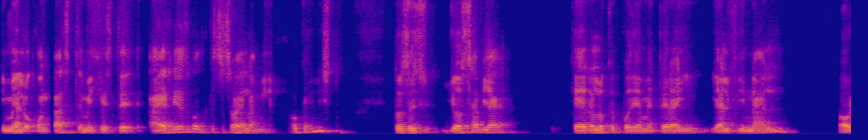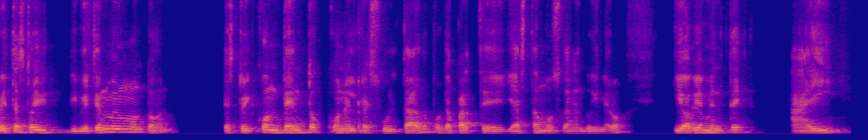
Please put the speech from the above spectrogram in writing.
Y me lo contaste, me dijiste, hay riesgo de que esto se vaya a la mía. Ok, listo. Entonces, yo sabía qué era lo que podía meter ahí. Y al final, ahorita estoy divirtiéndome un montón. Estoy contento con el resultado, porque aparte ya estamos ganando dinero. Y obviamente ahí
